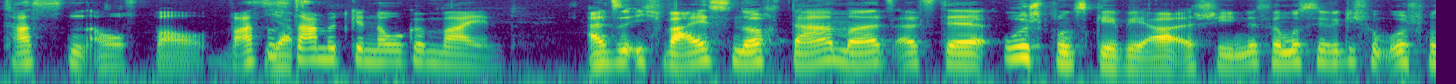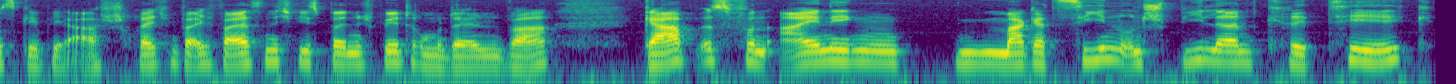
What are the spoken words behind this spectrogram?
Tastenaufbau. Was ist ja. damit genau gemeint? Also ich weiß noch damals, als der Ursprungs-GBA erschienen ist, man muss hier wirklich vom Ursprungs-GBA sprechen, weil ich weiß nicht, wie es bei den späteren Modellen war, gab es von einigen Magazinen und Spielern Kritik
